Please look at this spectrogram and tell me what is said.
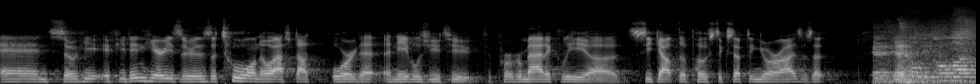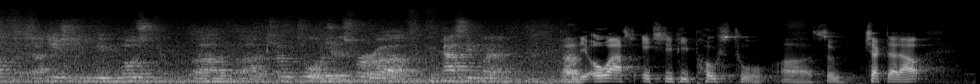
And so he, if you didn't hear, there's a tool on OWASP.org that enables you to, to programmatically uh, seek out the post accepting URIs. Is that? Yeah, it's called the OWASP uh, HTTP post uh, uh, tool is for uh, capacity planning. The OWASP HTTP post tool. Uh, so check that out.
